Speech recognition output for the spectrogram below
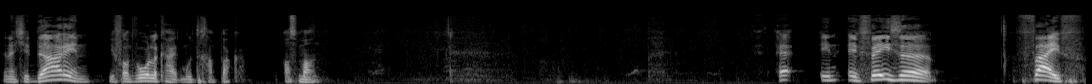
En dat je daarin je verantwoordelijkheid moet gaan pakken als man. Eh, in Efeze 5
